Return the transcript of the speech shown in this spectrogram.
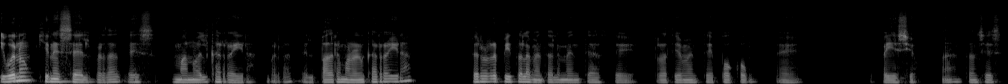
Y bueno, ¿quién es él, verdad? Es Manuel Carreira, ¿verdad? El padre Manuel Carreira, pero repito, lamentablemente hace relativamente poco, eh, falleció, ¿verdad? Entonces,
